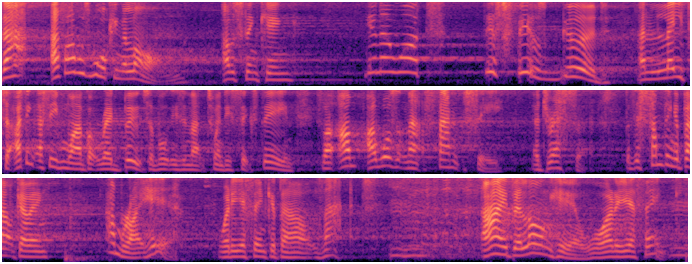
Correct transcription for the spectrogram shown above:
that, as I was walking along, I was thinking, you know what? This feels good. And later, I think that's even why I've got red boots. I bought these in like 2016. It's like I'm, I wasn't that fancy a dresser, but there's something about going, I'm right here. What do you think about that? Mm-hmm. I belong here. What do you think? Mm-hmm.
